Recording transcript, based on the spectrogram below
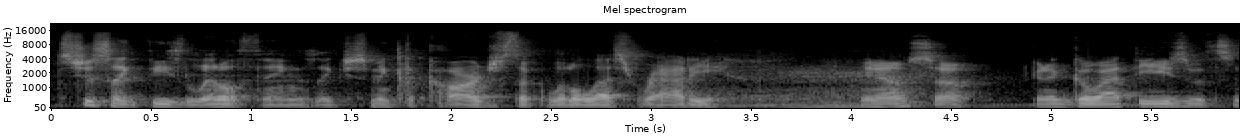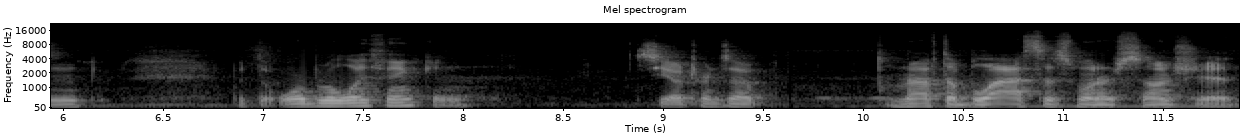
it's just like these little things, like just make the car just look a little less ratty, you know? So I'm gonna go at these with some, with the orbital, I think, and see how it turns out. I'm gonna have to blast this one or some shit.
